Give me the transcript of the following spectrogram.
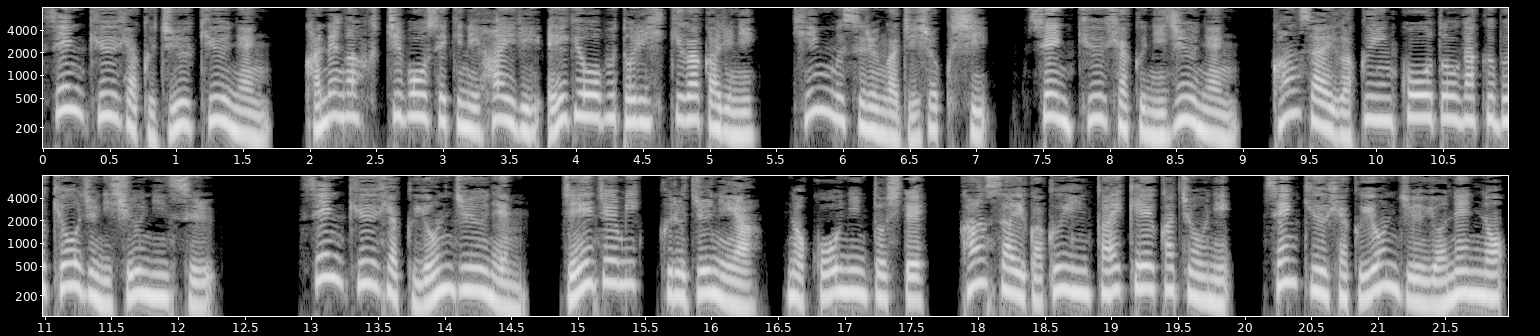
1919年、金が淵宝石に入り営業部取引係に勤務するが辞職し、1920年、関西学院高等学部教授に就任する。1940年、J.J. ミックルジュニアの公認として関西学院会計課長に1944年の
